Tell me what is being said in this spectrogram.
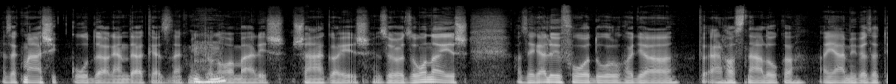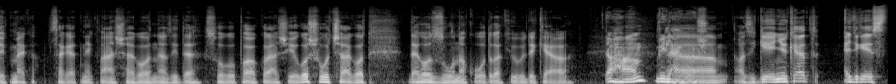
ezek másik kóddal rendelkeznek, mint uh-huh. a normális sárga és zöld zóna, és azért előfordul, hogy a elhasználók, a, a járművezetők meg szeretnék vásárolni az ide szóló parkolási jogosultságot, de rossz zónakódra küldik el. Aha, világos. Az igényüket. Egyrészt,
